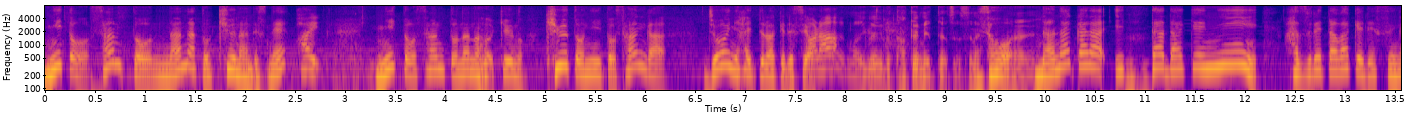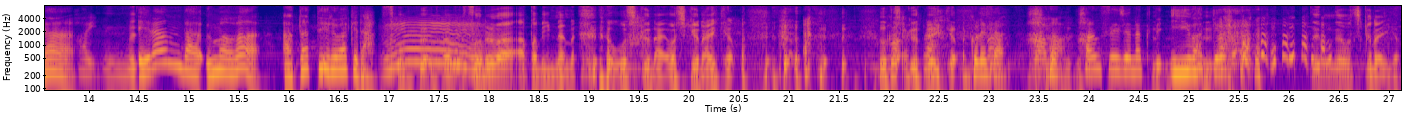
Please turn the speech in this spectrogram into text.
2と3と7と9なんですね。はい。2と3と7の9の9と2と3が上位に入ってるわけですよ。まあ、いわゆる縦目ってやつですね。そう、はい、7からいっただけに外れたわけですが、はい、選んだ馬は当たっているわけだ。それは。それは当たりにならない。惜しくない、惜しくないから。惜しくないから。これさ、反省じゃなくて言い訳。全然惜しくないから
